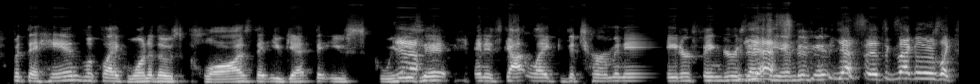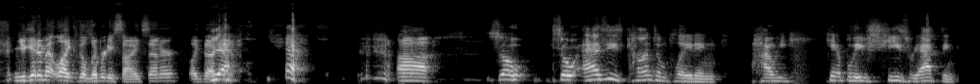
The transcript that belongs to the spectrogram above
but the hand looked like one of those claws that you get that you squeeze Yeah. it and it's got like the Terminator fingers at the Yes. end of it. yes, it's exactly what it was like. And you get him at like the Liberty Science Center, like that. Yes, yes. Uh, so so as he's contemplating how he can't believe she's reacting.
